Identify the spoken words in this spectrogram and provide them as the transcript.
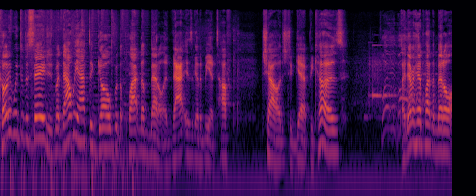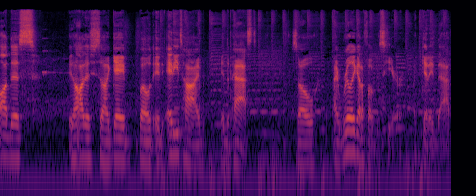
Cody went to the stages, but now we have to go for the platinum medal, and that is going to be a tough challenge to get because I never had platinum medal on this, you know, on this uh, game mode in any time in the past. So I really gotta focus here on getting that.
